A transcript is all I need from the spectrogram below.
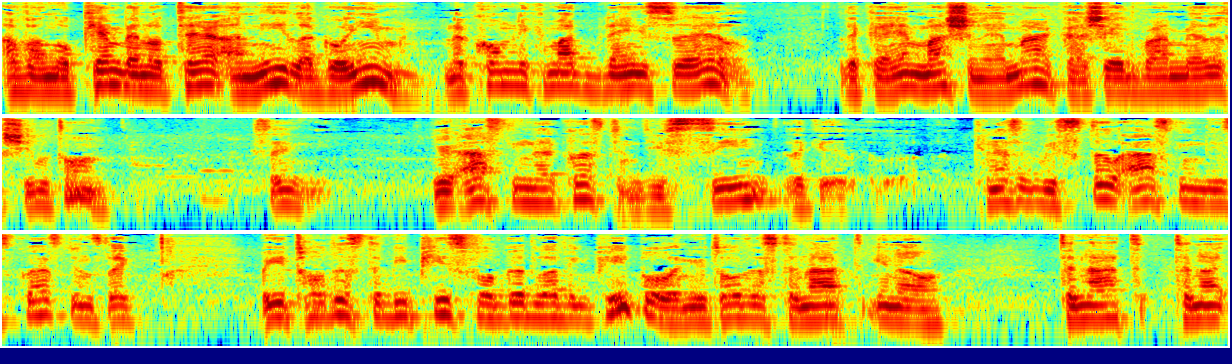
אבל נוקם ונותר אני לגויים, נקום נקמת בני ישראל, לקיים מה שנאמר כאשר דבר מלך שלטון. So, you're asking that question. Do you see? Like, Knesset, we're still asking these questions. Like, but you told us to be peaceful, good, loving people, and you told us to not, you know, to not, to not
